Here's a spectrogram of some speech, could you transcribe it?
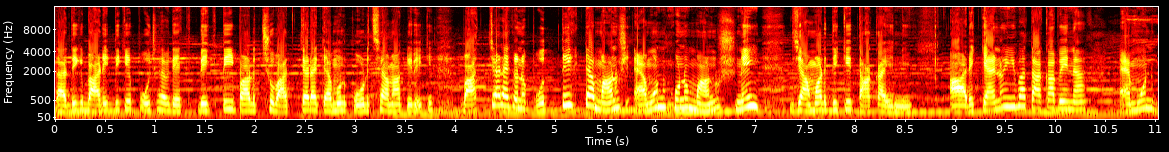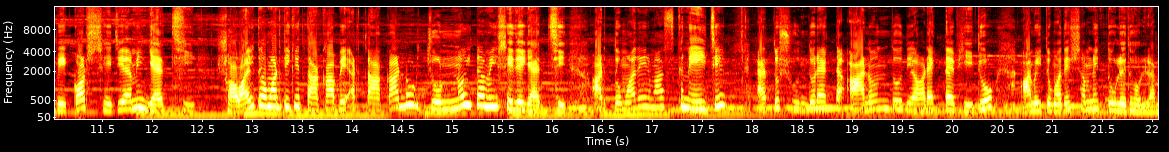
তাদেরকে বাড়ির দিকে পৌঁছাবে দেখতেই পারছ বাচ্চারা কেমন করছে আমাকে দেখে। বাচ্চারা কেন? প্রত্যেকটা মানুষ এমন কোনো মানুষ নেই যে আমার দিকে তাকায়নি। আর কেনই বা তাকাবে না? এমন বেকর সেজে আমি গেছি। সবাই তো আমার দিকে তাকাবে আর তাকানোর জন্যই তো আমি সেজে গেছি। আর তোমাদের মাঝখানে এই যে এত সুন্দর একটা আনন্দ দেওয়ার একটা ভিডিও আমি তোমাদের সামনে তুলে ধরলাম।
